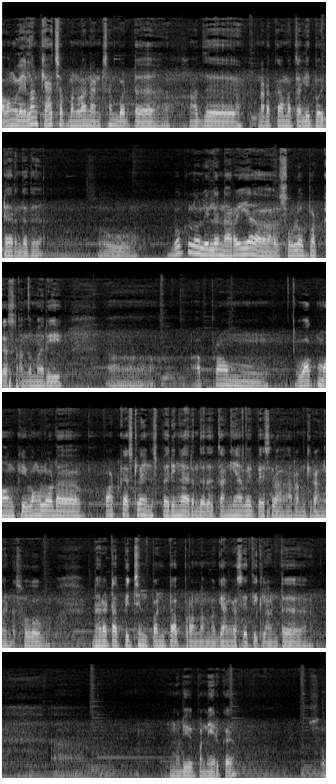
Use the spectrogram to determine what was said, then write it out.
அவங்களையெல்லாம் கேட்ச் அப் பண்ணலாம்னு நினச்சேன் பட் அது நடக்காமல் தள்ளி போயிட்டே இருந்தது. ஸோ போக்குலோலியில் நிறையா சோலோ பாட்காஸ்ட் அந்த மாதிரி அப்புறம் வாக் மாங்க் இவங்களோட பாட்காஸ்ட்லாம் இன்ஸ்பைரிங்காக இருந்தது. தனியாகவே பேசுகிற ஆரம்பிக்கிறாங்கன்னு ஸோ டேரெக்டாக பிச்சின் பண்ணிட்டு அப்புறம் நம்ம கேங்கை சேர்த்திக்கலான்ட்டு முடிவு பண்ணியிருக்கு. ஸோ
